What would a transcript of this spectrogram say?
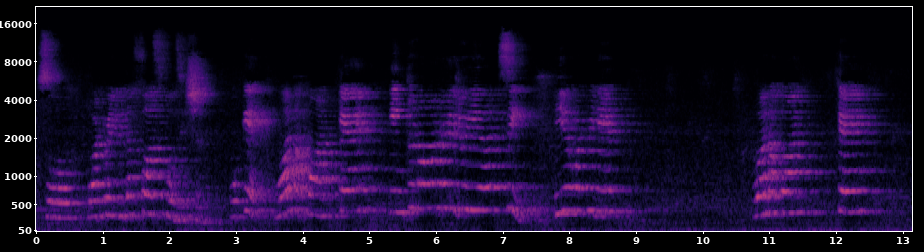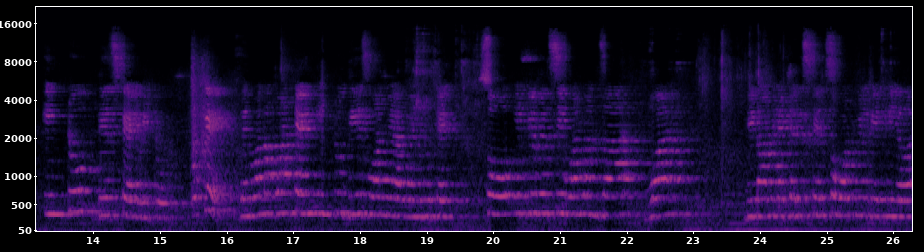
So, what will be the first position? Okay, 1 upon 10 into now what will do here? See, here what we did? 1 upon 10 into this 10 we took. Okay, then 1 upon 10 into this one we are going to take. So, if you will see 1 ones are 1, denominator is 10. So what we'll get here?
